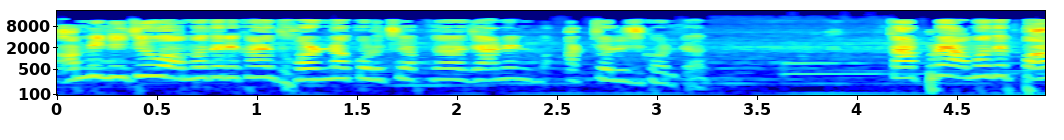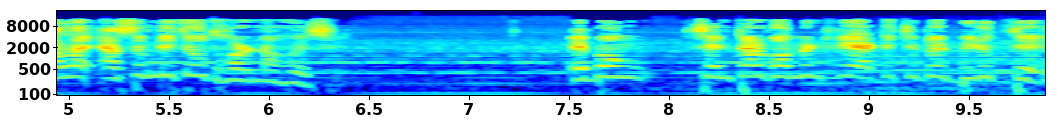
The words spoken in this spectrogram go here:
আমি নিজেও আমাদের এখানে ধর্ণা করেছি, আপনারা জানেন, আটচল্লিশ ঘণ্টা। তারপরে আমাদের পার্লা অ্যাসেম্বলিতেও ধর্ণা হয়েছে। এবং সেন্ট্রাল গভর্নমেন্টের অ্যাটিচিউডের বিরুদ্ধে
